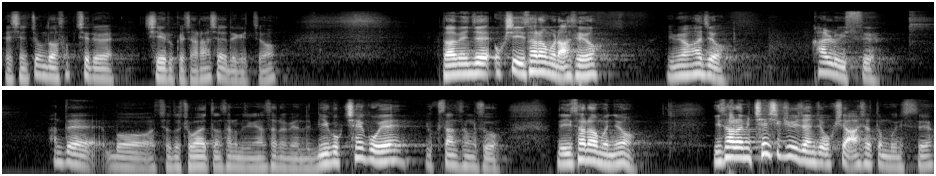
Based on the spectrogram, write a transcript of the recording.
대신 좀 더 섭취를 지혜롭게 잘 하셔야 되겠죠. 그 다음에 이제 혹시 이 사람을 아세요? 유명하죠? 칼 루이스. 한때 뭐 저도 좋아했던 사람 중에 한 사람이었는데 미국 최고의 육상 선수. 근데 이 사람은요. 이 사람이 채식주의자인지 혹시 아셨던 분 있어요?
